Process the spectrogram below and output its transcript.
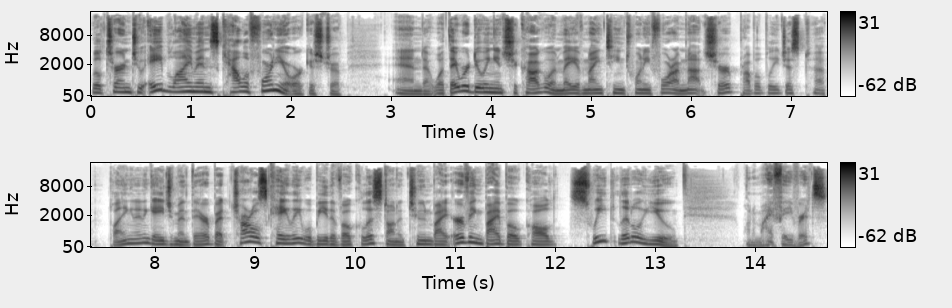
we'll turn to Abe Lyman's California Orchestra. And uh, what they were doing in Chicago in May of 1924, I'm not sure, probably just uh, playing an engagement there. But Charles Kaley will be the vocalist on a tune by Irving Bibo called Sweet Little You one of my favorites.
